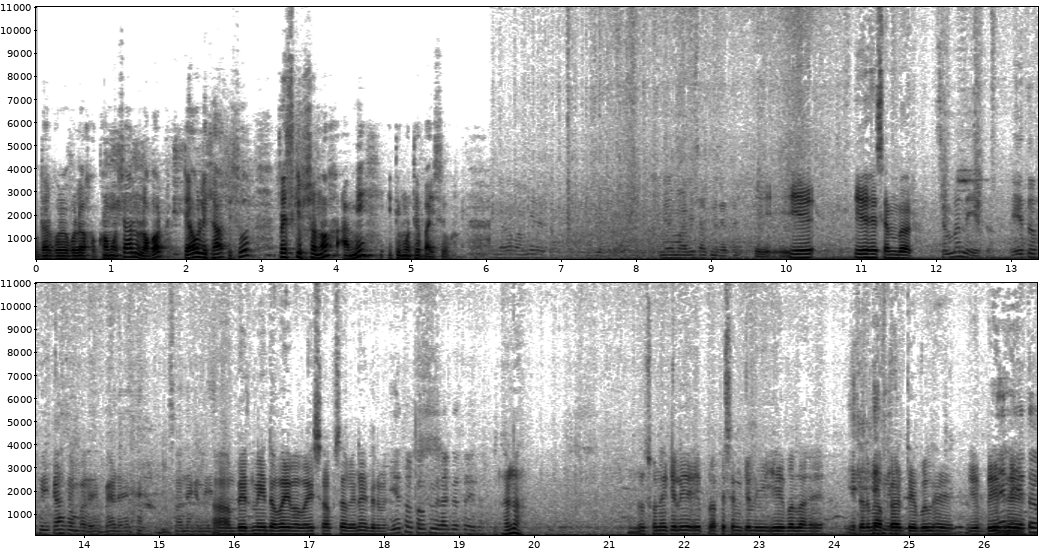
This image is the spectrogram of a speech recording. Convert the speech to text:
উদ্ধাৰ কৰিবলৈ সক্ষম হৈছে আৰু লগত তেওঁ লিখা কিছু প্ৰেছক্ৰিপশ্যনো আমি ইতিমধ্যে পাইছোঁ मेरे माँ भी साथ में रहते हैं ये ये है चैम्बर चंबल नहीं है तो। ये तो फिर कहाँ चंबल है? बेड है। सोने के लिए। हाँ बेड में दवाई ववाई सब सब है ना इधर में? ये तो कॉफ़ी में रख देते हैं इधर। है ना? तो सोने के लिए ये पूरा पेशेंट के लिए ये वाला है। इधर में आपका टेबल है ये बेड है। ये तो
